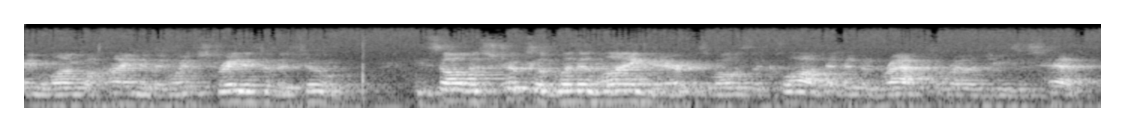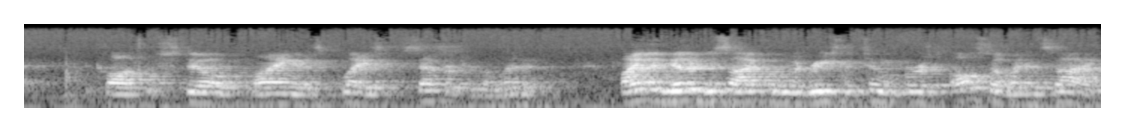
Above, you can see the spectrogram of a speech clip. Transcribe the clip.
came along behind him and went straight into the tomb. He saw the strips of linen lying there, as well as the cloth that had been wrapped around Jesus' head. The cloth was still lying in its place, separate from the linen. Finally, the other disciple who had reached the tomb first also went inside.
